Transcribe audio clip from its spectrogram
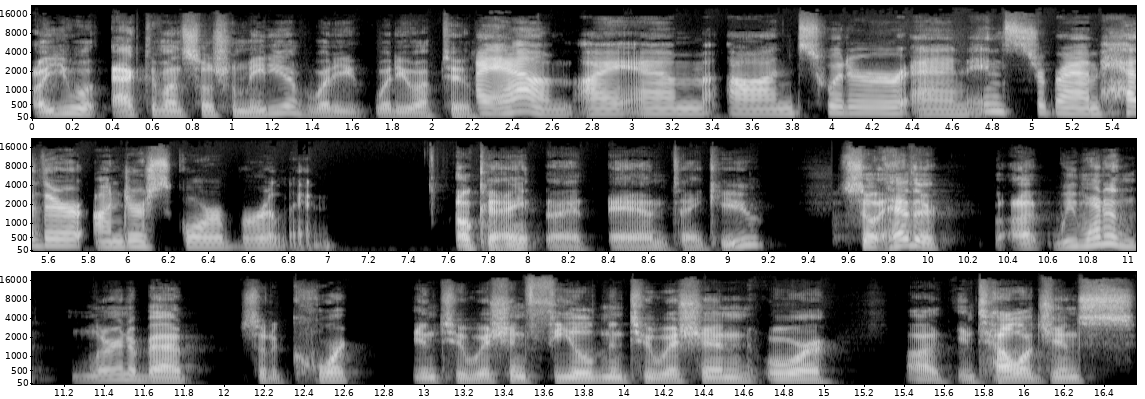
are you active on social media? What are you What are you up to? I am. I am on Twitter and Instagram. Heather underscore Berlin. Okay, uh, and thank you. So, Heather, uh, we want to learn about sort of court intuition, field intuition, or uh, intelligence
